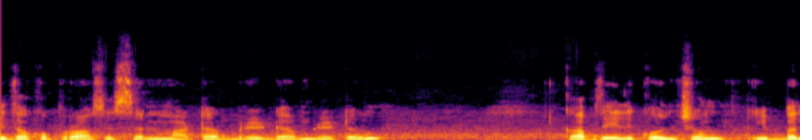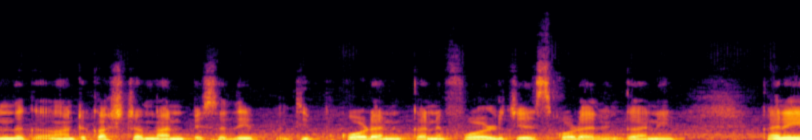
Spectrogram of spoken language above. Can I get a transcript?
ఇది ఒక ప్రాసెస్ అనమాట బ్రెడ్ ఆమ్లెట్. కాకపోతే ఇది కొంచెం ఇబ్బందిగా అంటే కష్టంగా అనిపిస్తుంది తిప్పుకోవడానికి కానీ ఫోల్డ్ చేసుకోవడానికి కానీ కానీ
